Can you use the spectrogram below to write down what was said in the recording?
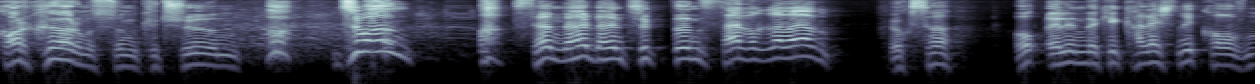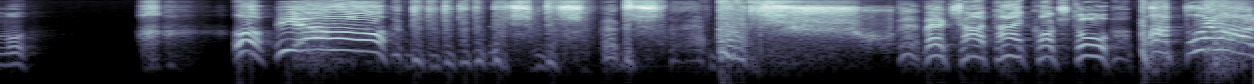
Korkuyor musun küçüğüm? Ah, Civan! Ah, sen nereden çıktın sevgilim? Yoksa o elindeki Kaleşnikov mu? Ah, Oh ya! Ve Çağatay Koçtu patlar!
